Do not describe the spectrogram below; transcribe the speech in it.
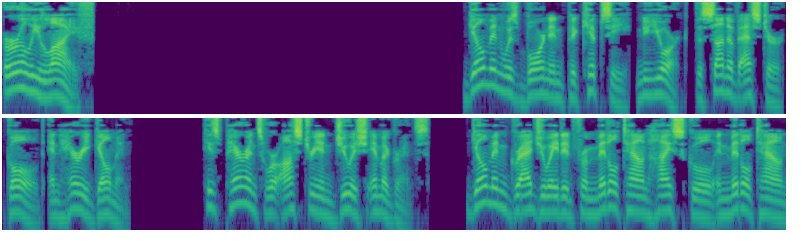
Early life Gilman was born in Poughkeepsie, New York, the son of Esther Gold and Harry Gilman. His parents were Austrian Jewish immigrants. Gilman graduated from Middletown High School in Middletown,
